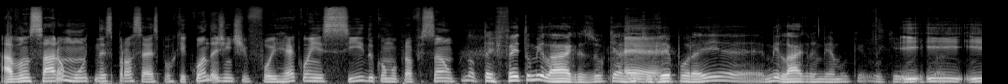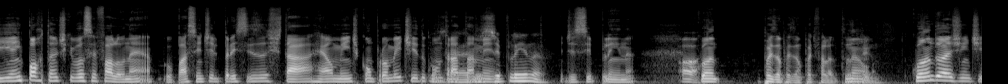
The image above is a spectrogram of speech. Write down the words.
avançaram muito nesse processo, porque quando a gente foi reconhecido como profissão... Não tem feito milagres, o que a é, gente vê por aí é milagre mesmo. O que, o que, e, e, e, é importante que você falou, né? O paciente ele precisa estar realmente comprometido com o tratamento. Disciplina. Disciplina. Oh. Quando, Pois não, pois não, pode falar. Não. Quando a gente,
